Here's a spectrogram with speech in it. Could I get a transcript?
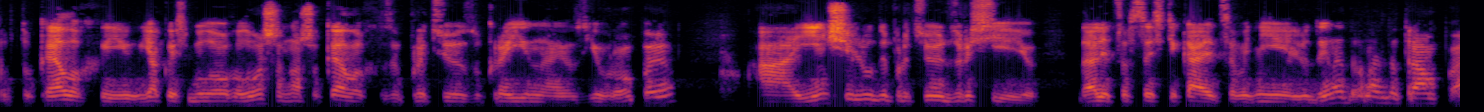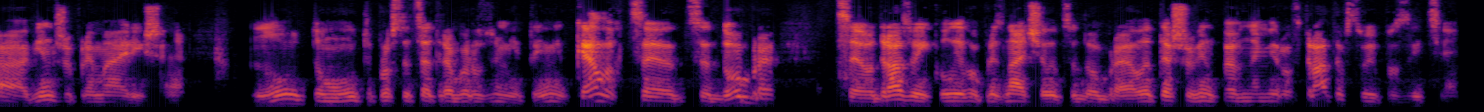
Тобто Келох і якось було оголошено, що Келох запрацює з Україною з Європою, а інші люди працюють з Росією. Далі це все стікається в однієї людини Дональда Трампа, а він вже приймає рішення. Ну тому то просто це треба розуміти. Ні, Келох це, це добре. Це одразу і коли його призначили, це добре. Але те, що він певною міру втратив свої позиції,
